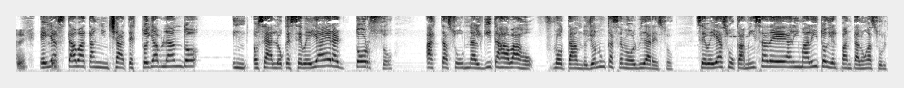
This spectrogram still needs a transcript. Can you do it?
Sí, Ella sí. estaba tan hinchada. Te estoy hablando, in- o sea, lo que se veía era el torso hasta sus nalguitas abajo flotando. Yo nunca se me va a olvidar eso. Se veía su camisa de animalito y el pantalón azul.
